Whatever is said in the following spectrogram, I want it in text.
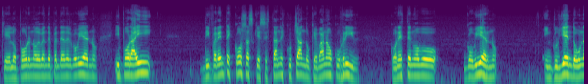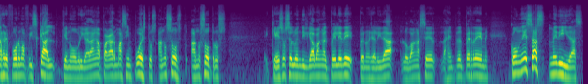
que los pobres no deben depender del gobierno, y por ahí diferentes cosas que se están escuchando que van a ocurrir con este nuevo gobierno, incluyendo una reforma fiscal que nos obligarán a pagar más impuestos a, nosotros, a nosotros que eso se lo endilgaban al PLD, pero en realidad lo van a hacer la gente del PRM. Con esas medidas,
